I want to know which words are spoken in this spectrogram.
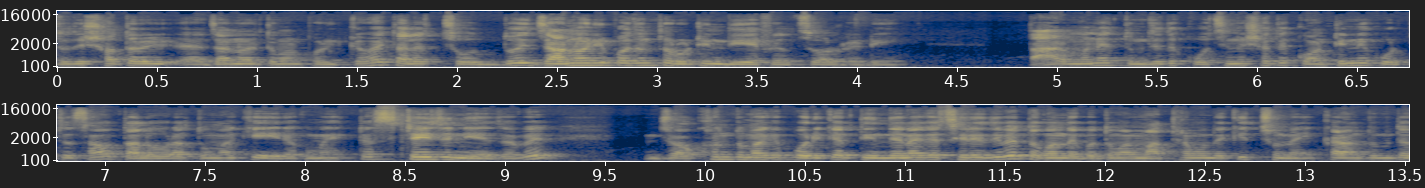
যদি সতেরোই জানুয়ারি তোমার পরীক্ষা হয়, তাহলে চোদ্দোই জানুয়ারি পর্যন্ত রুটিন দিয়ে ফেলছে অলরেডি তার মানে তুমি যদি কোচিংয়ের সাথে কন্টিনিউ করতে চাও, তাহলে ওরা তোমাকে এরকম একটা স্টেজে নিয়ে যাবে যখন তোমাকে পরীক্ষার তিন দিন আগে ছেড়ে দিবে, তখন দেখবে তোমার মাথার মধ্যে কিচ্ছু নাই। কারণ তুমি তো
